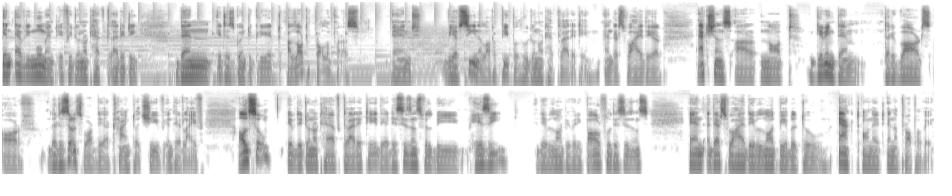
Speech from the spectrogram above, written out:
in every moment, if we do not have clarity, then it is going to create a lot of problem for us. And we have seen a lot of people who do not have clarity, and that's why their actions are not giving them the rewards or the results what they are trying to achieve in their life. Also if they do not have clarity their decisions will be hazy. They will not be very powerful decisions. And that's why they will not be able to act on it in a proper way.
